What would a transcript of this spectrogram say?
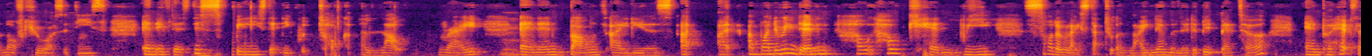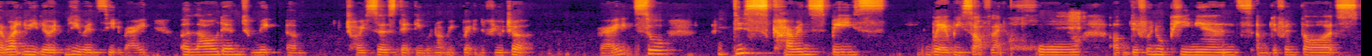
a lot of curiosities and if there's this Mm. space that they could talk aloud right Mm. and then bounce ideas I, I, I'm wondering then how how can we sort of like start to align them a little bit better and perhaps like what Li, Liren said, right? Allow them to make um, choices that they will not regret in the future. Right? So this current space where we sort of like hold um, different opinions, um, different thoughts,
